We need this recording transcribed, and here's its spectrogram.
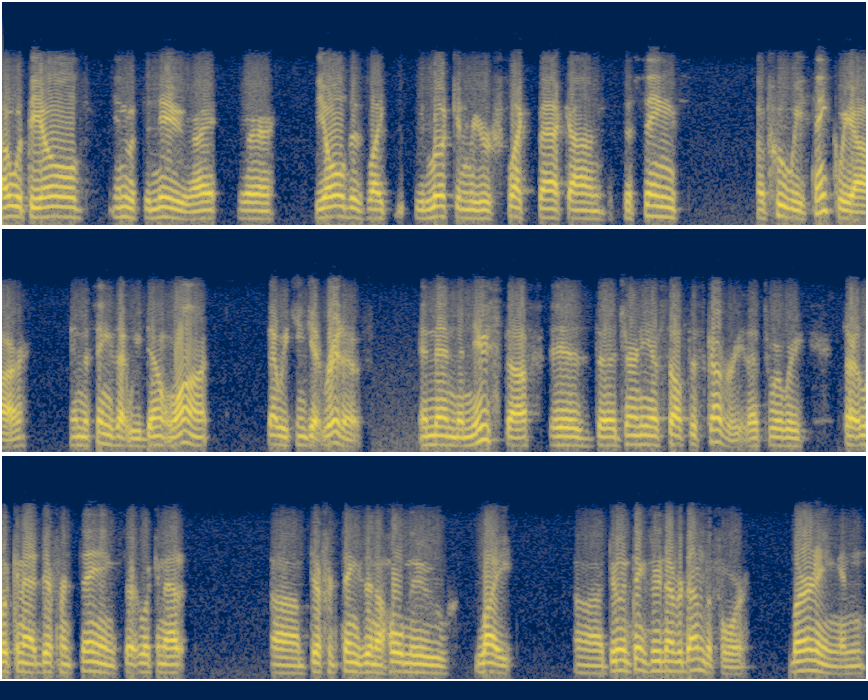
out with the old, in with the new, right? Where the old is like we look and we reflect back on the things of who we think we are and the things that we don't want that we can get rid of. And then the new stuff is the journey of self discovery. That's where we start looking at different things, start looking at um, different things in a whole new light, uh, doing things we've never done before, learning and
